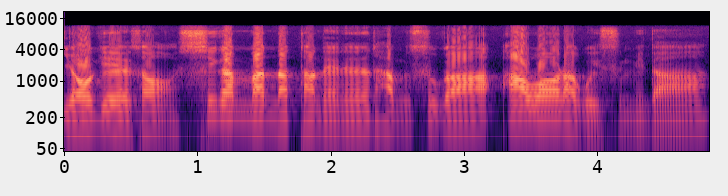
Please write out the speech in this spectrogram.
여기에서 시간만 나타내는 함수가 hour라고 있습니다.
